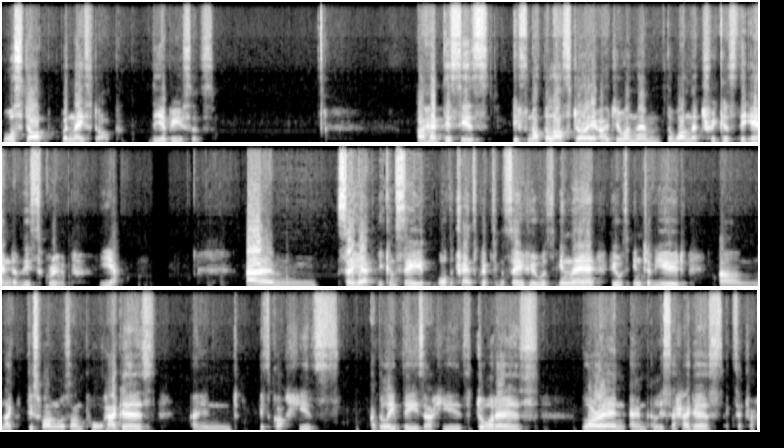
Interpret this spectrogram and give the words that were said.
will stop when they stop, the abuses. I hope this is, if not the last story I do on them, the one that triggers the end of this group. Yep. Um, so yeah, you can see all the transcripts. You can see who was in there, who was interviewed. Um, like this one was on Paul Haggis, and it's got his. I believe these are his daughters, Lauren and Alyssa Haggis, etc.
